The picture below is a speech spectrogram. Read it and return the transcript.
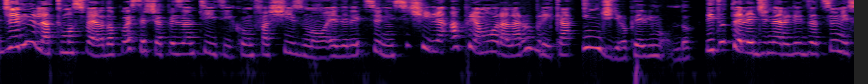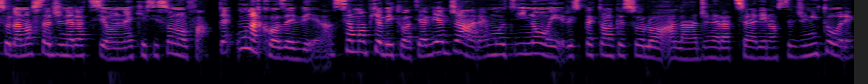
Alleggerire l'atmosfera, dopo esserci appesantiti con fascismo ed elezioni in Sicilia, apriamo ora la rubrica In giro per il mondo. Di tutte le generalizzazioni sulla nostra generazione che si sono fatte, una cosa è vera: siamo più abituati a viaggiare, molti di noi, rispetto anche solo alla generazione dei nostri genitori,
